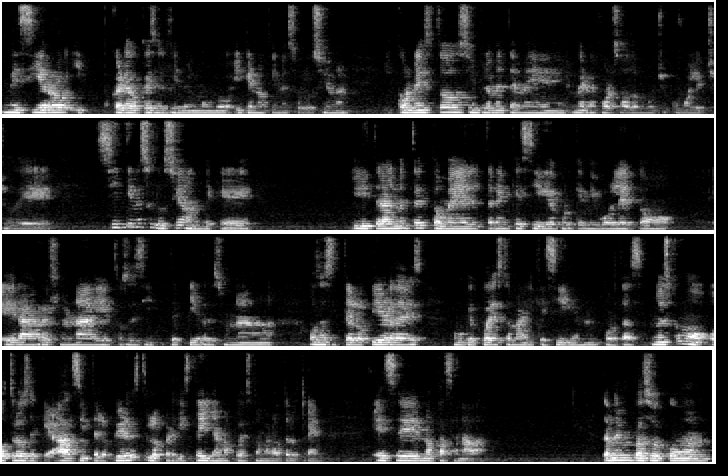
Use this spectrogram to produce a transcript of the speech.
me cierro y creo que es el fin del mundo y que no tiene solución. Con esto simplemente me, me he reforzado mucho como el hecho de sí tiene solución, de que literalmente tomé el tren que sigue porque mi boleto era regional y entonces si te pierdes una, o sea, si te lo pierdes, como que puedes tomar el que sigue, no importa, no es como otros de que, ah, si te lo pierdes, te lo perdiste y ya no puedes tomar otro tren. Ese no pasa nada. También me pasó con,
